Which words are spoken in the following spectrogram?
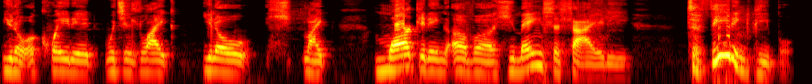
you know, equated, which is like, you know, like marketing of a humane society to feeding people.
